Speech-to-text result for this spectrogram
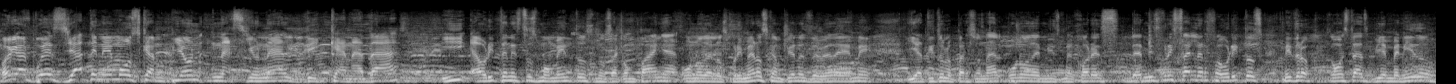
Oigan, pues ya tenemos campeón nacional de Canadá y ahorita en estos momentos nos acompaña uno de los primeros campeones de BDM y a título personal uno de mis mejores, de mis freestylers favoritos. Nitro, ¿cómo estás? Bienvenido.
